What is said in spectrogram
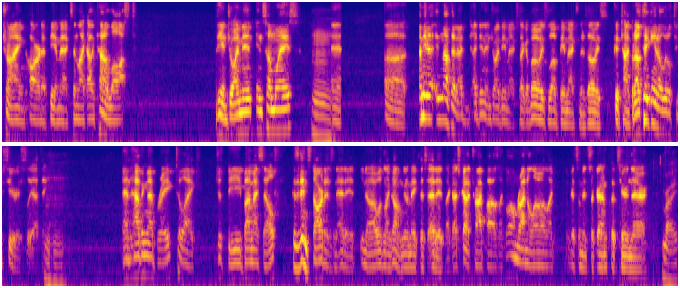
trying hard at BMX, and like I kind of lost the enjoyment in some ways. Mm. Uh, I mean, uh, not that I, I didn't enjoy BMX. Like I've always loved BMX, and there's always good times. But I was taking it a little too seriously, I think. hmm and having that break to like just be by myself because it didn't start as an edit you know i wasn't like oh i'm gonna make this edit like i just got a tripod i was like well i'm riding alone like i'll get some instagram clips here and there Right.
